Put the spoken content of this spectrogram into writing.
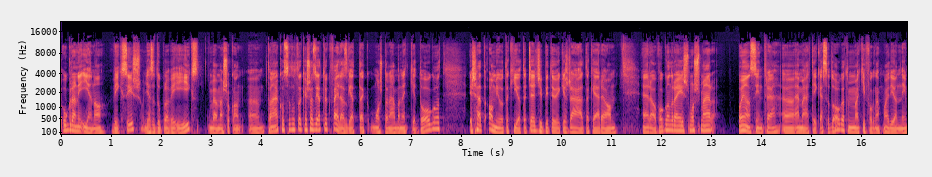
ugrani. Ilyen a VIX is, ugye ez a WIX, mivel már sokan uh, és azért ők fejleszgettek mostanában egy-két dolgot, és hát amióta kijött a ChatGPT, ők is ráálltak erre a, erre a vagonra, és most már olyan szintre uh, emelték ezt a dolgot, ami már ki fognak majd jönni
